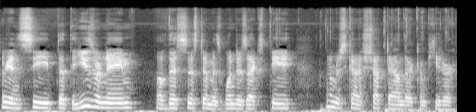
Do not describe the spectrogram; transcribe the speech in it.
So you can see that the username of this system is Windows XP and I'm just going to shut down their computer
